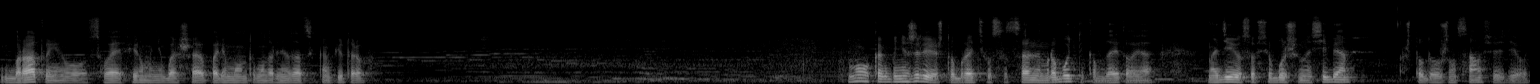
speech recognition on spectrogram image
Брат у него своя фирма небольшая по ремонту, модернизации компьютеров. Ну, как бы не жалею, что обратился социальным работником. До этого я надеялся все больше на себя, что должен сам все сделать.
